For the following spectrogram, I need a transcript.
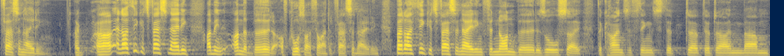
Fascinating. Uh, and I think it's fascinating. I mean, I'm a birder. Of course, I find it fascinating. But I think it's fascinating for non birders also, the kinds of things that, uh, that I'm um,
